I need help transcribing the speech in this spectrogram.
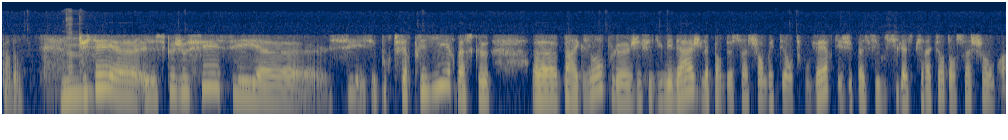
pardon. Non, non. Tu sais, euh, ce que je fais, c'est euh, c'est pour te faire plaisir, parce que, euh, par exemple, j'ai fait du ménage, la porte de sa chambre était entrouverte et j'ai passé aussi l'aspirateur dans sa chambre.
